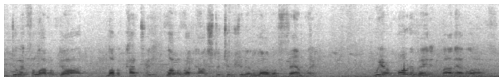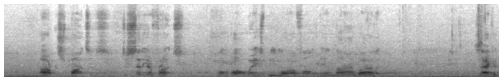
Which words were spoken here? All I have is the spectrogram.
We do it for love of God, love of country, love of our Constitution, and love of family. We are motivated by that love. Our responses to city affronts will always be lawful and nonviolent. Second,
